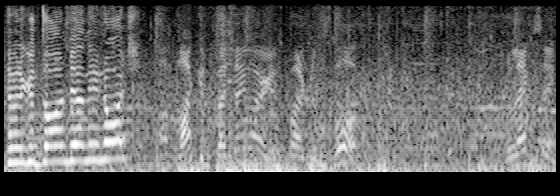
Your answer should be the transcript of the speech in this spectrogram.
Having a good time down there, Nige? I'm liking fishing, I think it's quite a good sport. Relaxing.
